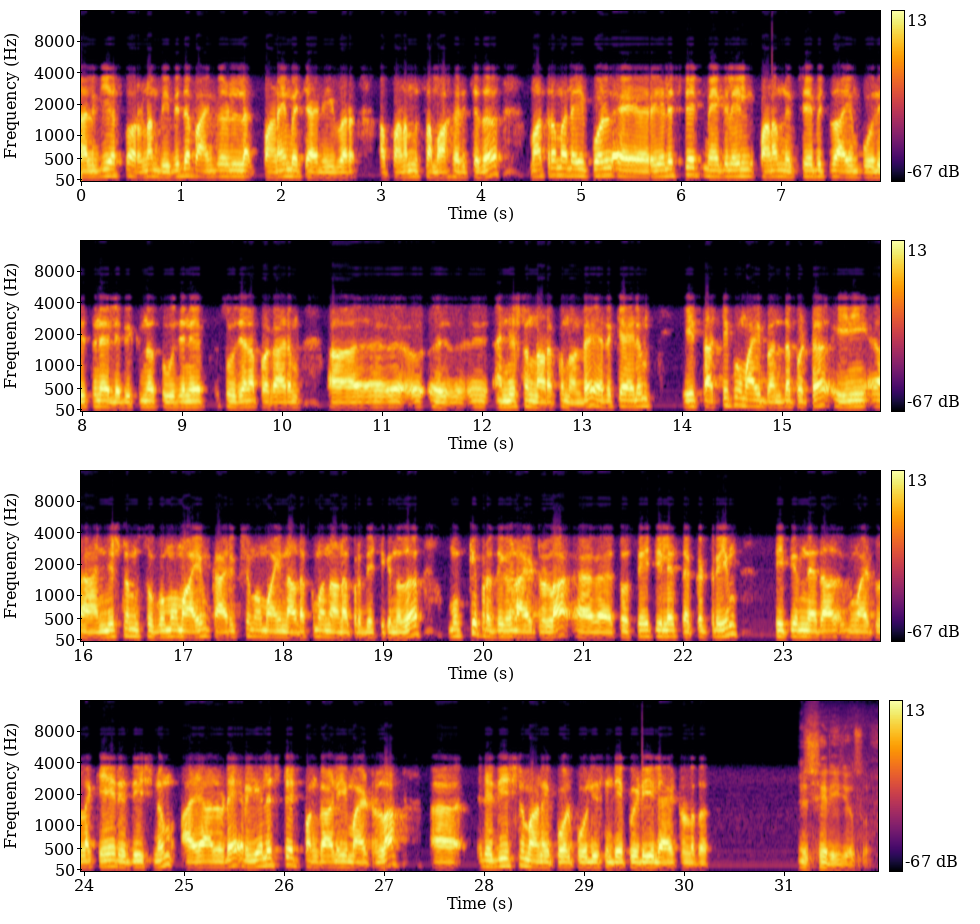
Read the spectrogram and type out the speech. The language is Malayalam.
നൽകിയ സ്വർണം വിവിധ ബാങ്കുകളിൽ പണയം വെച്ചാണ് ഇവർ പണം സമാഹരിച്ചത്. മാത്രമല്ല ഇപ്പോൾ റിയൽ എസ്റ്റേറ്റ് മേഖലയിൽ പണം നിക്ഷേപിച്ചതായും പോലീസിന് ലഭിക്കുന്ന സൂചന സൂചന പ്രകാരം അന്വേഷണം നടക്കുന്നുണ്ട്. ഏതൊക്കെയായാലും ഈ തട്ടിപ്പുമായി ബന്ധപ്പെട്ട് ഇനി അന്വേഷണം സുഗമമായും കാര്യക്ഷമമായും നടക്കുമെന്നാണ് പ്രതീക്ഷിക്കുന്നത്. മുഖ്യ പ്രതികളായിട്ടുള്ള സൊസൈറ്റിയിലെ സെക്രട്ടറിയും സി പി എം നേതാവുമായിട്ടുള്ള കെ രതീഷിനും അയാളുടെ റിയൽ എസ്റ്റേറ്റ് പങ്കാളിയുമായിട്ടുള്ള രതീഷിനുമാണ് ഇപ്പോൾ പോലീസിന്റെ പിടിയിലായിട്ടുള്ളത്. ശരി ജോസഫ്.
